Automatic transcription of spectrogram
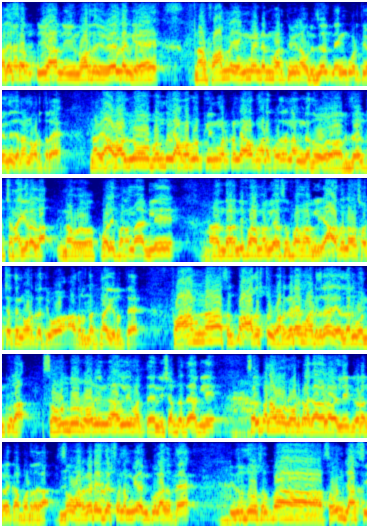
ಅದೇ ಸರ್ ಈಗ ನೀವು ನೋಡಿದ್ರೆ ನೀವು ಹೇಳ್ದಂಗೆ ನಾವು ಫಾರ್ಮ್ನ ನ ಹೆಂಗ್ ಮೇಂಟೈನ್ ಮಾಡ್ತೀವಿ ನಾವು ರಿಸಲ್ಟ್ ಹೆಂಗ್ ಕೊಡ್ತೀವಿ ಅಂತ ಜನ ನೋಡ್ತಾರೆ. ನಾವು ಯಾವಾಗಲೂ ಬಂದು ಯಾವಾಗಲೂ ಕ್ಲೀನ್ ಮಾಡ್ಕೊಂಡು ಯಾವಾಗ ಮಾಡಕ್ ಹೋದ್ರೆ ನಮ್ಗೆ ಅದು ರಿಸಲ್ಟ್ ಚೆನ್ನಾಗಿರಲ್ಲ. ನಾವು ಕೋಳಿ ಫಾರ್ಮ್ ಆಗಲಿ ಒಂದು ಹಂದಿ ಫಾರ್ಮ್ ಆಗಲಿ ಹಸು ಫಾರ್ಮ್ ಆಗಲಿ ಯಾವ್ದು ನಾವು ಸ್ವಚ್ಛತೆ ನೋಡ್ಕೋತೀವೋ ಅದ್ರ ತಕ್ಕನಾಗಿರುತ್ತೆ. ಫಾರ್ಮ್ನ ಸ್ವಲ್ಪ ಆದಷ್ಟು ಹೊರಗಡೆ ಮಾಡಿದ್ರೆ ಎಲ್ಲರಿಗೂ ಅನುಕೂಲ. ಸೌಂಡ್ ರೋರಿಂಗ್ ಆಗಲಿ ಮತ್ತೆ ನಿಶಬ್ದತೆ ಆಗಲಿ ಸ್ವಲ್ಪ ನಾವು ನೋಡ್ಕೊಳಕ್ಕಾಗಲ್ಲ ಹಳ್ಳಿ ಗಿಡಗಳ ಕಾಪಾಡಿದಾಗ. ಸೊ ಹೊರಗಡೆ ಇದ್ದಷ್ಟು ನಮಗೆ ಅನುಕೂಲ ಆಗುತ್ತೆ. ಇದ್ರದ್ದು ಸ್ವಲ್ಪ ಸೌಂಡ್ ಜಾಸ್ತಿ,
